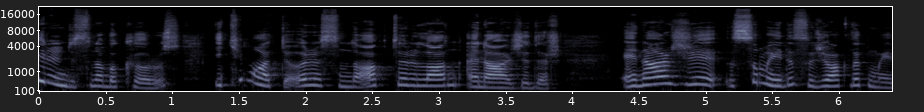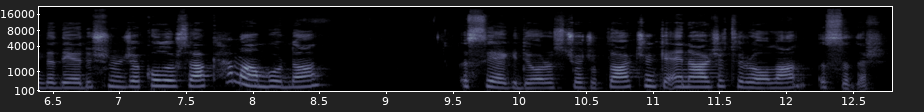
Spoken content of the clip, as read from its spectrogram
Birincisine bakıyoruz. İki madde arasında aktarılan enerjidir. Enerji ısı mıydı, sıcaklık mıydı diye düşünecek olursak hemen buradan ısıya gidiyoruz çocuklar. Çünkü enerji türü olan ısıdır.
